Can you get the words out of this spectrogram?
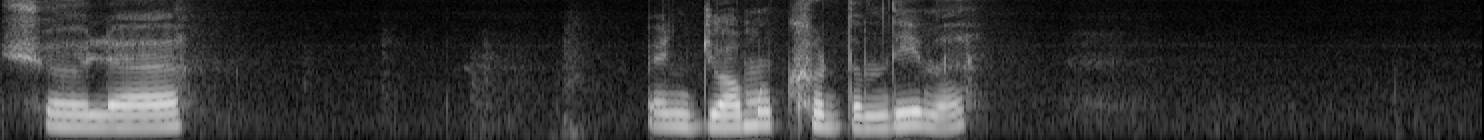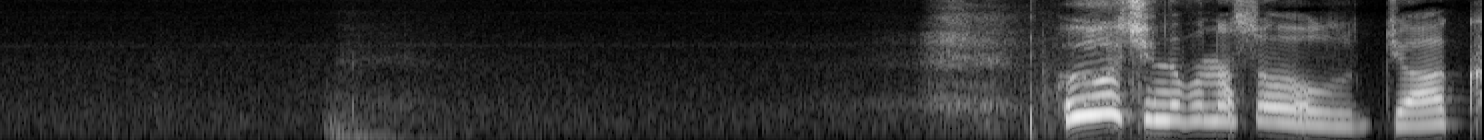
Şöyle. Ben camı kırdım değil mi? Şimdi bu nasıl olacak?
